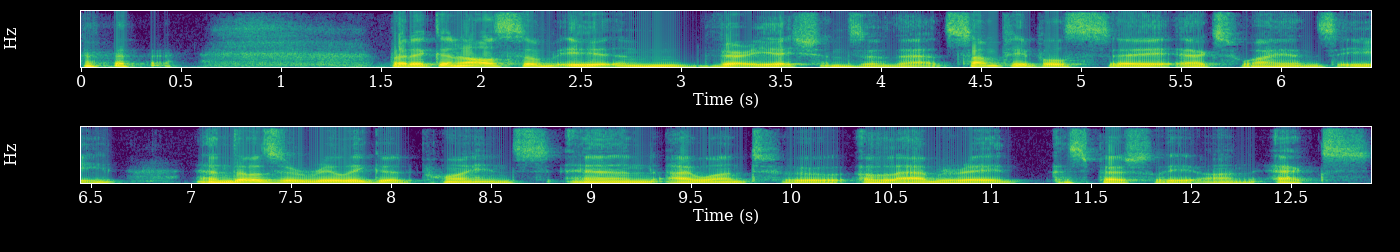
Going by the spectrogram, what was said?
but it can also be in variations of that. Some people say X, Y, and Z, and those are really good points. And I want to elaborate, especially on X,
